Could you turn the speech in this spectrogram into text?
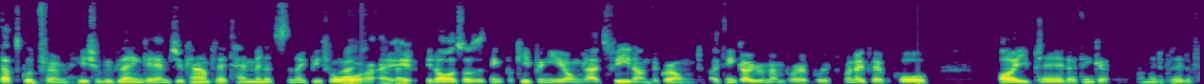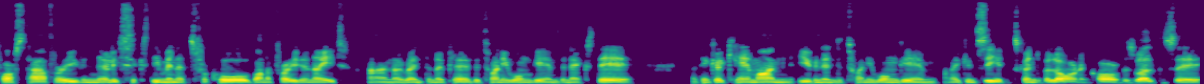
that's good for him. He should be playing games. You can't play ten minutes the night before. Right, okay. It, it also is a thing for keeping young lads' feet on the ground. I think I remember it with when I played with Cobh. I played. I think uh, I might have played the first half or even nearly sixty minutes for Cobh on a Friday night, and I went and I played the twenty-one game the next day. I think I came on even in the twenty-one game, and I can see it. It's kind of a learning curve as well to say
